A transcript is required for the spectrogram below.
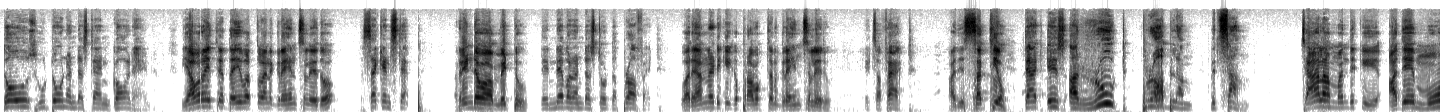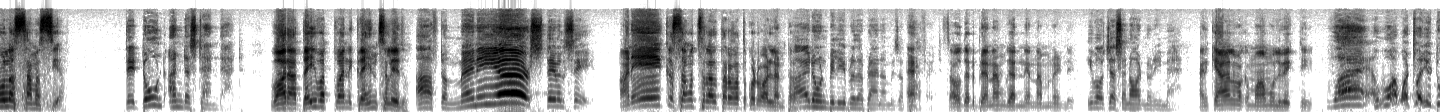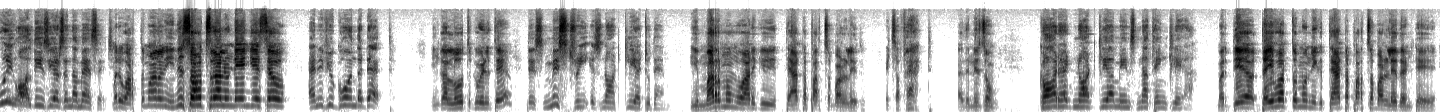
Those who don't understand God hand ఎవరైతే దైవత్వాన్ని గ్రహించలేదో సెకండ్ స్టెప్ రెండవ మెట్టు they never understood the prophet వారి అన్నటికీ ఇక ప్రవక్తను గ్రహించలేరు. ఇట్స్ అ ఫ్యాక్ట్ అది సత్యం. That is a root problem with some చాలా మందికి అదే మూల సమస్య. దే డోంట్ అండర్స్టాండ్ దట్ వారు ఆ దైవత్వాన్ని గ్రహించలేదు After many years, they will say, అనేక సంవత్సరాల తర్వాత కూడా వాళ్ళు అంటారు don't believe Brother Branham is a "A, prophet. సోదరుడు బ్రహ్నాం గారిని నేను నమ్మనండి He was just an ordinary man. ఆయన కేవలం ఒక మామూలు వ్యక్తి? What, what were you doing all these years in the message? మరి వర్తమానం ఇన్ని సంవత్సరాలు ఉండి ఏం చేసావు And if you go in the depth, ఇంకా లోతుకు వెళితే this mystery is not clear to them. ఈ మర్మం వారికి తేటపరచబడలేదు It's a fact. అది నిజం God had not clear means nothing clear. మరి దే- దైవత్వము నీకు తేటపరచబడలేదంటే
